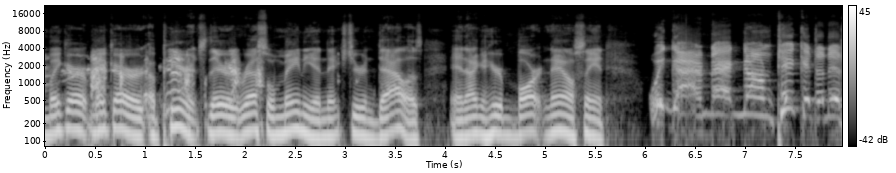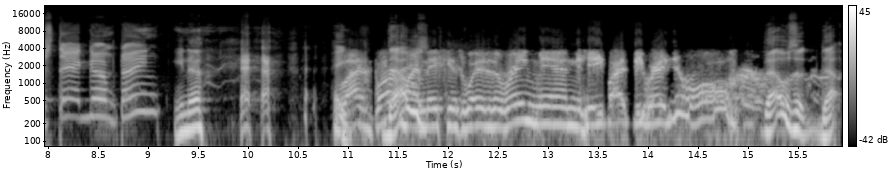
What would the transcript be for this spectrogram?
make our make our appearance there at WrestleMania next year in Dallas, and I can hear Bart now saying, "We got a daggum ticket to this daggum thing," you know. hey, Black Bart that might was make his way to the ring, man. He might be ready to roll. that was a that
